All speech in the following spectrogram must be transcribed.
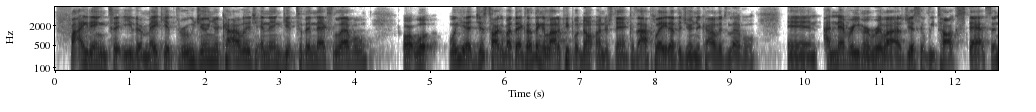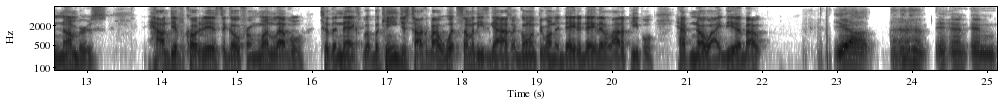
fighting to either make it through junior college and then get to the next level or well well yeah just talk about that because i think a lot of people don't understand because i played at the junior college level mm-hmm. and i never even realized just if we talk stats and numbers how difficult it is to go from one level to the next. But but can you just talk about what some of these guys are going through on a day to day that a lot of people have no idea about? Yeah, and and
